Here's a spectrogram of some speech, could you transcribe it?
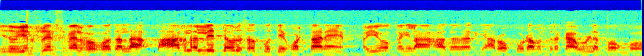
ಇದು ಇನ್ಫ್ಲುಯೆನ್ಸ್ ಮೇಲೆ ಹೋಗೋದಲ್ಲ. ಬಾಗ್ಲಲ್ಲಿದ್ದವರು ಸದ್ಬುದ್ಧಿ ಕೊಡ್ತಾನೆ. ಅಯ್ಯೋ ಕೈಲಾಹಾದ ಯಾರೋ ಕೂಡ ಬಂದ್ರಕ ಒಳ್ಳೆ ಬೊಂಗೋ.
